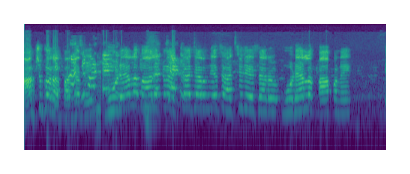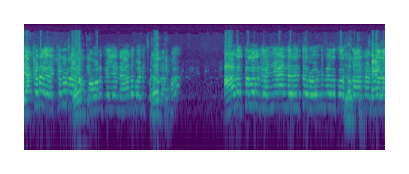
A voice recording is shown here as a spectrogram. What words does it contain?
మార్చుకోరా పద్ధతి? మాట్లాడు. మూడేళ్ళ బాలికను. అత్యాచారం చేసి హత్య చేశారు. మూడేళ్ళ పాపని. ఎక్కడ ఎక్కడ. పవన్ కళ్యాణ్ ఆడబడిపోయాడమ్మా ఆడపిల్లలకు అన్యాయం జరిగితే రోడ్డు మీదకి వస్తా. అన్నాడు కదా.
